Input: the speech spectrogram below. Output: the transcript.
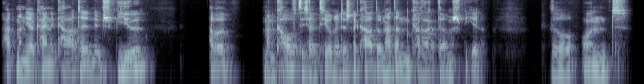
hat man ja keine Karte in dem Spiel, aber man kauft sich halt theoretisch eine Karte und hat dann einen Charakter im Spiel. So, und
